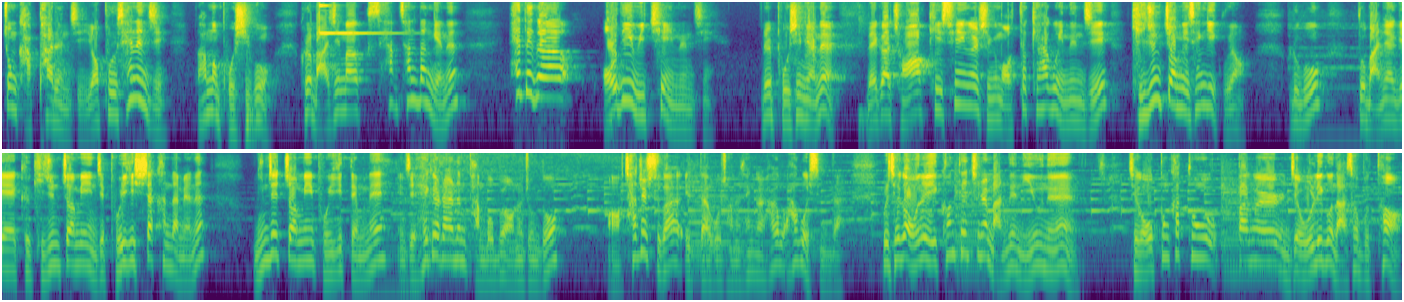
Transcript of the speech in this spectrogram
좀 가파른지 옆으로 새는지 한번 보시고 그리고 마지막 3단계는 헤드가 어디 위치에 있는지를 보시면은 내가 정확히 스윙을 지금 어떻게 하고 있는지 기준점이 생기고요. 그리고 또 만약에 그 기준점이 이제 보이기 시작한다면은 문제점이 보이기 때문에 이제 해결하는 방법을 어느 정도 어, 찾을 수가 있다고 저는 생각을 하고, 하고 있습니다. 그리고 제가 오늘 이 컨텐츠를 만든 이유는 제가 오픈 카톡방을 이제 올리고 나서부터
